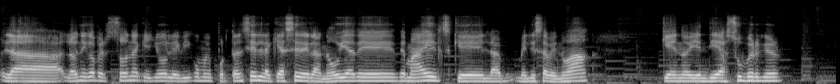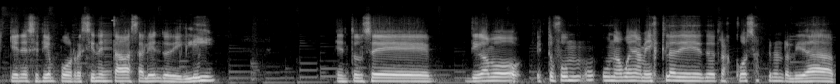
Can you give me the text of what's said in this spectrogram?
la, la única persona que yo le vi como importancia es la que hace de la novia de, de Miles, que es la Melissa Benoit, que en hoy en día es Supergirl, que en ese tiempo recién estaba saliendo de Glee. Entonces, digamos, esto fue un- una buena mezcla de, de otras cosas, pero en realidad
